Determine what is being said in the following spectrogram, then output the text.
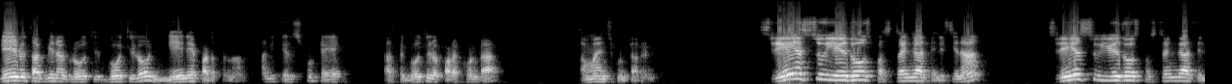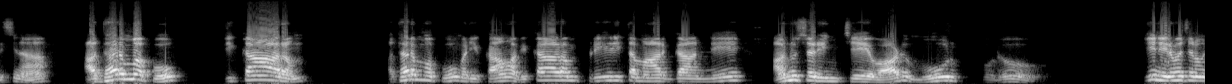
నేను తవ్విన గోతి గోతిలో నేనే పడుతున్నాను అని తెలుసుకుంటే కాస్త గోతిలో పడకుండా సమాయించుకుంటారండి. శ్రేయస్సు ఏదో స్పష్టంగా తెలిసినా శ్రేయస్సు ఏదో స్పష్టంగా తెలిసినా అధర్మపు వికారం అధర్మపు మరియు కామ వికారం ప్రేరిత మార్గాన్ని అనుసరించేవాడు మూర్ఖుడు. ఈ నిర్వచనం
